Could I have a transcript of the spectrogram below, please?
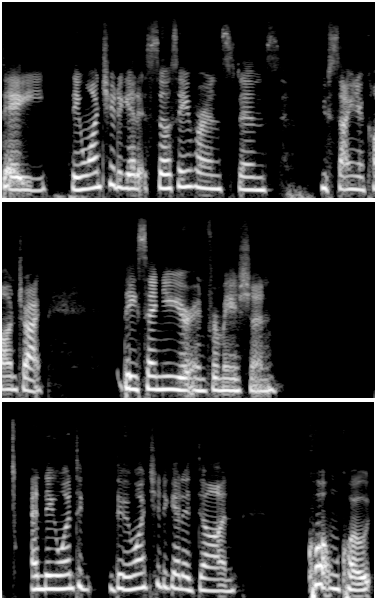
They they want you to get it. So, say for instance, you sign your contract, they send you your information, and they want to they want you to get it done, quote unquote.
